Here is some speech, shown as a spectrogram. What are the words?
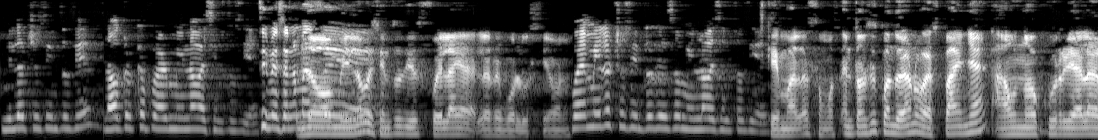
¿1810? No, creo que fue en 1910. Si me suena más No, de- 1910 fue la, la revolución. Fue en 1810 o 1910. Qué malas somos. Entonces, cuando era Nueva España, aún no ocurría la,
